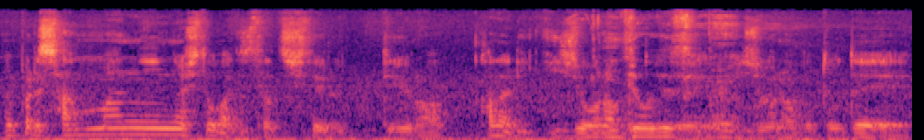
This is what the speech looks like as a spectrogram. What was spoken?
やっぱり3万人の人が自殺してるっていうのはかなり異常なことで異常,、ね、異常なことで、うん、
